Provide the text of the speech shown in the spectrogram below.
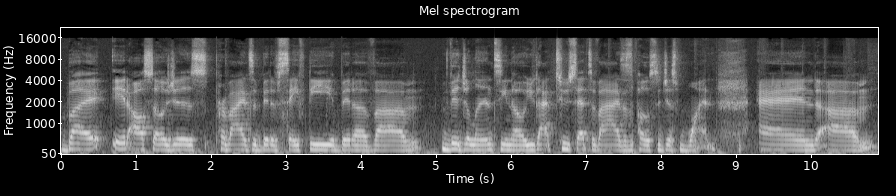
but it also just provides a bit of safety, a bit of um, vigilance. You know, you got two sets of eyes as opposed to just one. And, um,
